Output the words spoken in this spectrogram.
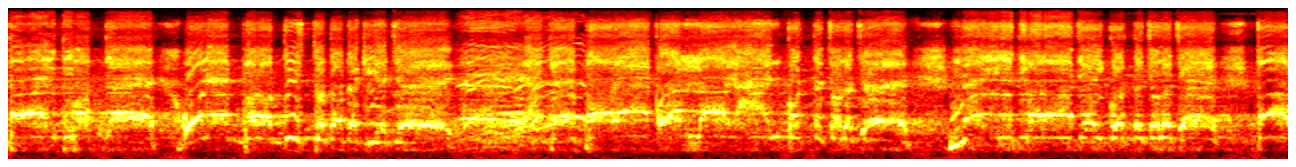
তারা অনেক করতে চলেছে যেই করতে চলেছে, তার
